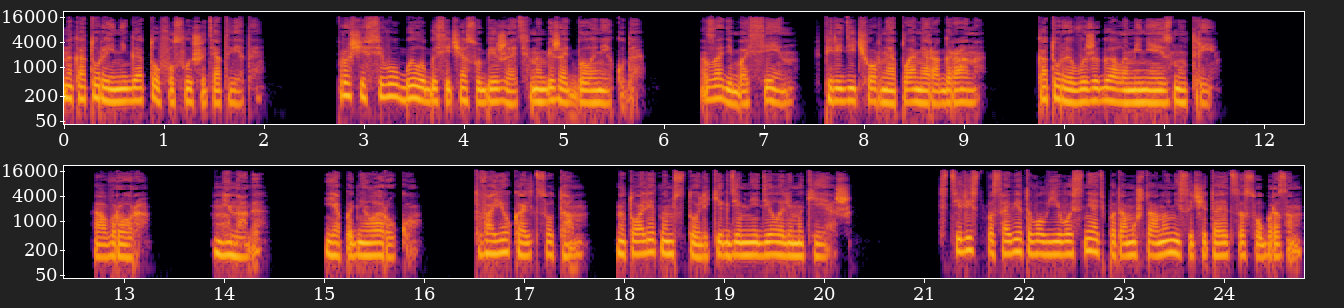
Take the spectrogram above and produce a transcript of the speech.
На которые не готов услышать ответы. Проще всего было бы сейчас убежать, но бежать было некуда. Сзади бассейн, Впереди черное пламя Рограна, которое выжигало меня изнутри. «Аврора, не надо». Я подняла руку. «Твое кольцо там, на туалетном столике, где мне делали макияж». Стилист посоветовал его снять, потому что оно не сочетается с образом.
